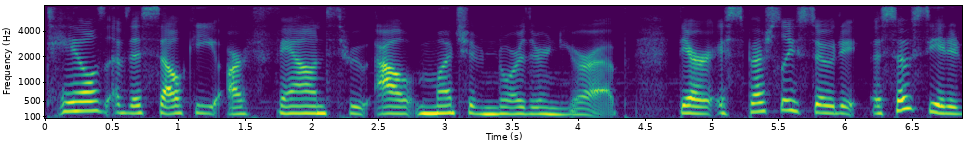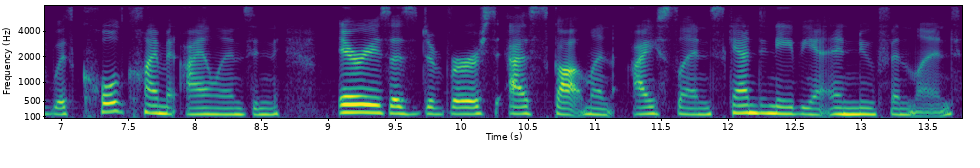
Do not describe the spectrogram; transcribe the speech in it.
Tales of the Selkie are found throughout much of northern Europe. They are especially so associated with cold climate islands in areas as diverse as Scotland, Iceland, Scandinavia, and Newfoundland.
